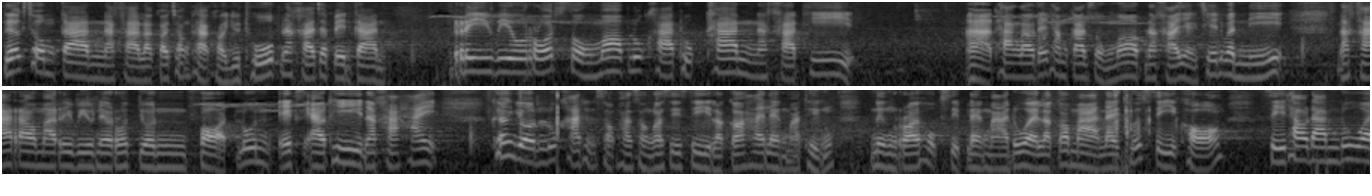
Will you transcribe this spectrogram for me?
เลือกชมกันนะคะ แล้วก็ช่องทางของ YouTube นะคะ จะเป็นการรีวิวรถส่งมอบลูกค้าทุกท่านนะคะที่ ทางเราได้ทำการส่งมอบนะคะ อย่างเช่นวันนี้นะคะ เรามารีวิวในรถยนต์ Ford รุ่น XLT นะคะ ให้เครื่องยนต์ลูกค้าถึง 2,200 ซีซี แล้วก็ให้แรงมาถึง 160 แรงมาด้วย แล้วก็มาในชุดสีของสีเทาดำด้วย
